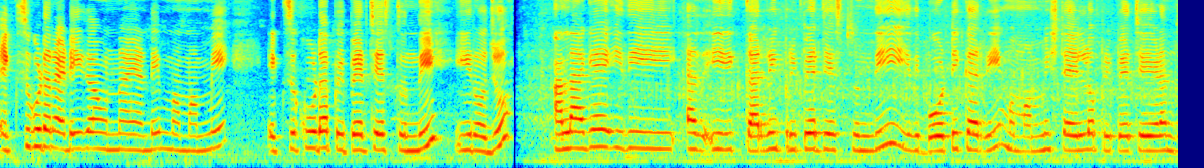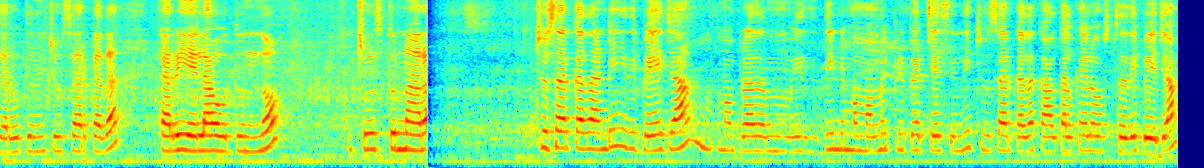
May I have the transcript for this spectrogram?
ఎగ్స్ కూడా రెడీగా ఉన్నాయండి మా మమ్మీ. ఎగ్స్ కూడా ప్రిపేర్ చేస్తుంది ఈరోజు. అలాగే ఇది అది ఈ కర్రీ ప్రిపేర్ చేస్తుంది. ఇది బోటి కర్రీ. మా మమ్మీ స్టైల్లో ప్రిపేర్ చేయడం జరుగుతుంది. చూసారు కదా? కర్రీ ఎలా అవుతుందో చూస్తున్నారా? చూసారు కదండి ఇది బేజా. మా బ్రదర్ దీన్ని మా మమ్మీ ప్రిపేర్ చేసింది. చూసారు కదా? కాల్తలకాయలో వస్తుంది బేజా.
